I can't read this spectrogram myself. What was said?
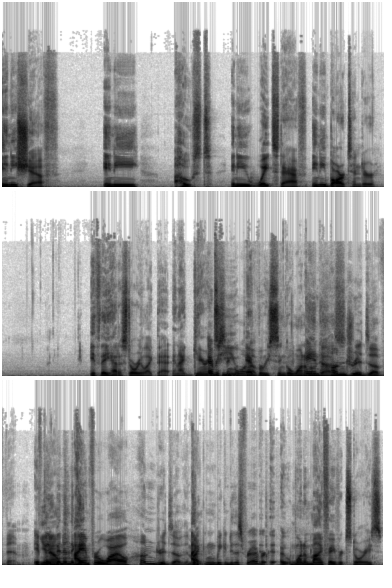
any chef, any host, any wait staff, any bartender, if they had a story like that, and I guarantee single you, every single one of and them does. hundreds of them. If You they've know, been in the I- game for a while, hundreds of them. i I'm- can we can do this forever. Uh, One of my favorite stories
